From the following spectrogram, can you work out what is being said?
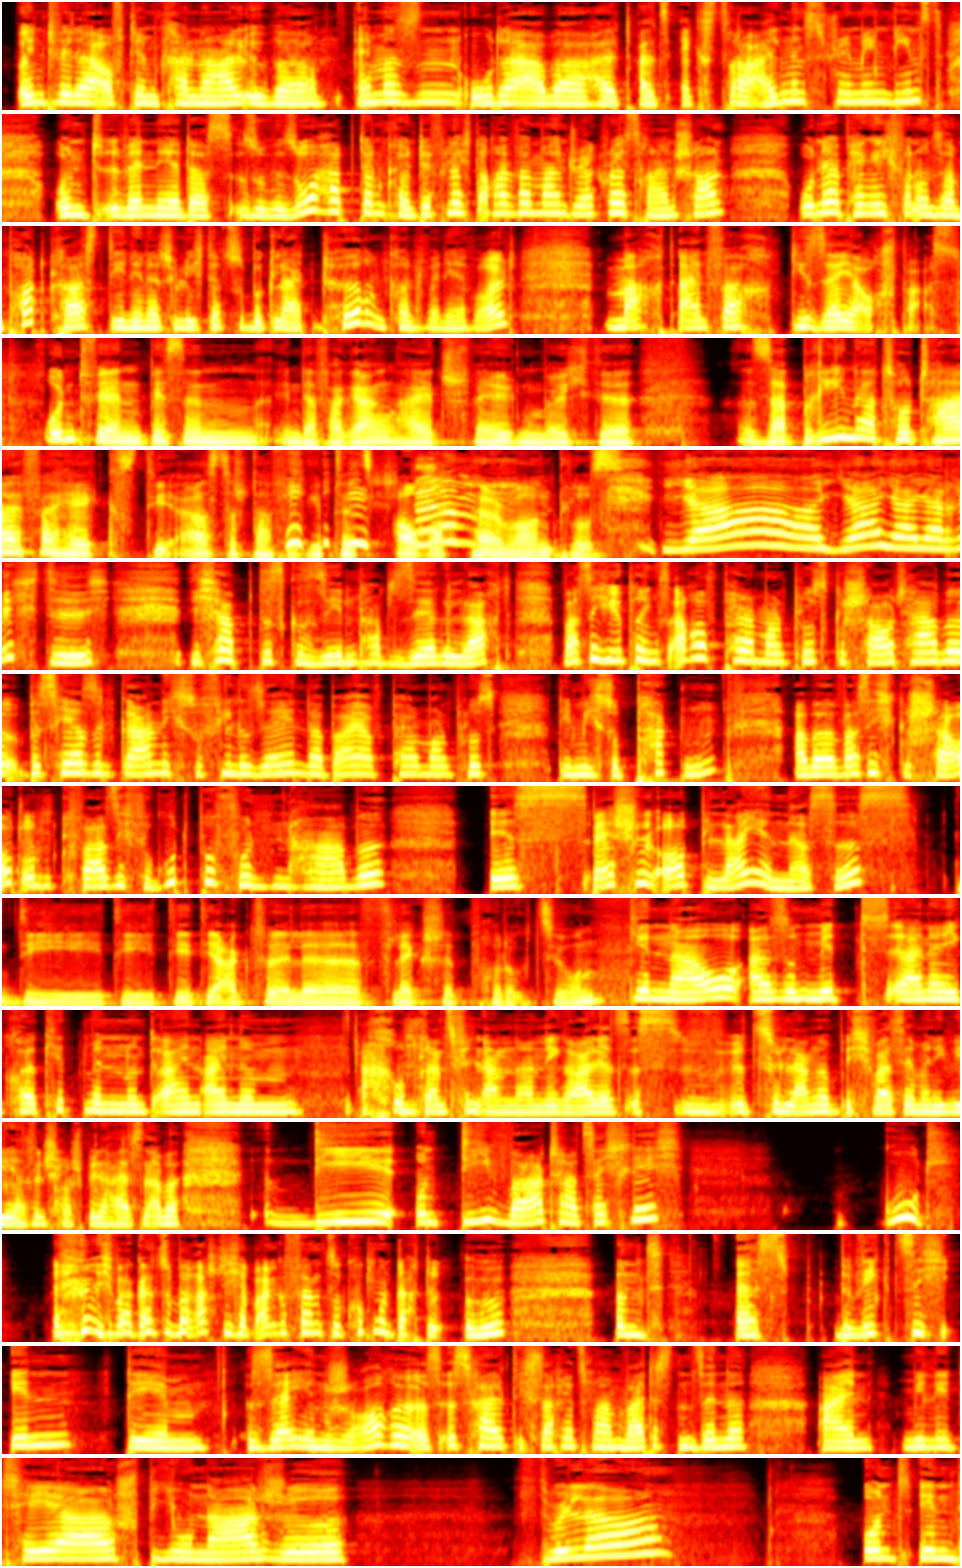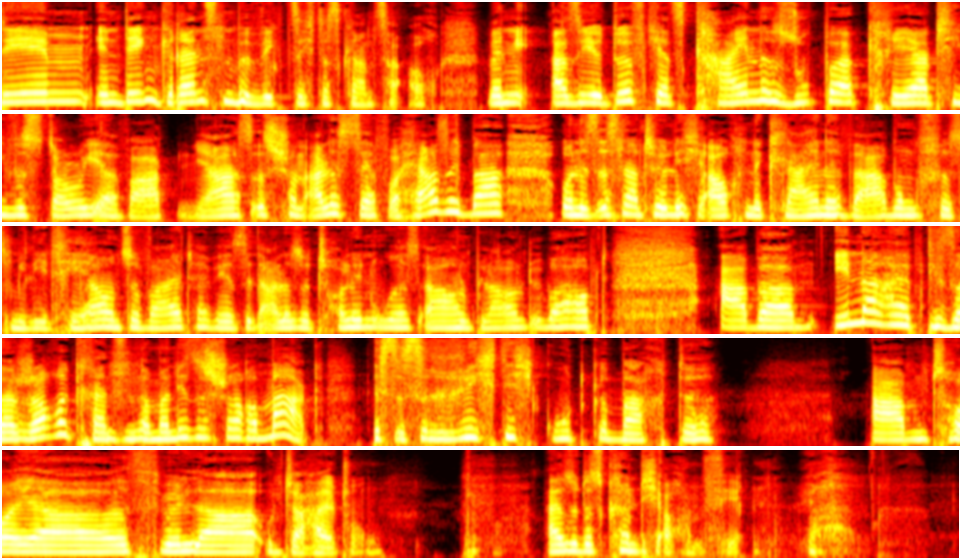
Entweder auf dem Kanal über Amazon oder aber halt als extra eigenen Streamingdienst. Und wenn ihr das sowieso habt, dann könnt ihr vielleicht auch einfach mal in Drag Race reinschauen. Unabhängig von unserem Podcast, den ihr natürlich dazu begleitend hören könnt, wenn ihr wollt, macht einfach die Serie auch Spaß. Und wer ein bisschen in der Vergangenheit schwelgen möchte, Sabrina total verhext. Die erste Staffel gibt es jetzt auch auf Paramount Plus. Ja, ja, ja, ja, richtig. Ich habe das gesehen und habe sehr gelacht. Was ich übrigens auch auf Paramount Plus geschaut habe, bisher sind gar nicht so viele Serien dabei auf Paramount Plus, die mich so packen. Aber was ich geschaut und quasi für gut befunden habe, ist Special Op Lionesses. Die, die, die, die aktuelle Flagship-Produktion. Genau, also mit einer Nicole Kidman und ein, einem, ach und ganz vielen anderen, egal, jetzt ist zu lange, ich weiß ja immer nicht, wie die ganzen Schauspieler heißen, aber die, und die war tatsächlich gut. Ich war ganz überrascht, ich habe angefangen zu gucken und dachte, äh, und es bewegt sich in dem Seriengenre. Es ist halt, ich sage jetzt mal im weitesten Sinne, ein Militär, Spionage, Thriller. Und in dem, in den Grenzen bewegt sich das Ganze auch. Wenn, also ihr dürft jetzt keine super kreative Story erwarten. Ja, es ist schon alles sehr vorhersehbar und es ist natürlich auch eine kleine Werbung fürs Militär und so weiter. Wir sind alle so toll in den USA und bla und überhaupt. Aber innerhalb dieser Genregrenzen, wenn man dieses Genre mag, ist es richtig gut gemachte Abenteuer, Thriller, Unterhaltung. Also das könnte ich auch empfehlen. Ja.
